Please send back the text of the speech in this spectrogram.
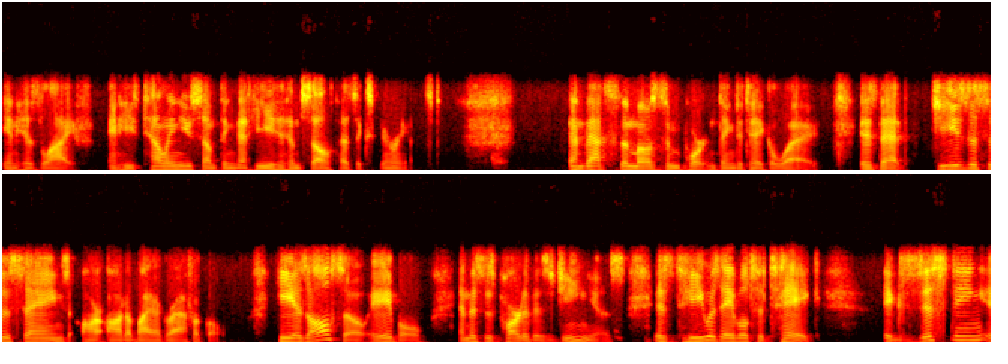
in his life and he's telling you something that he himself has experienced. And that's the most important thing to take away is that Jesus' sayings are autobiographical. He is also able and this is part of his genius, is he was able to take existing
